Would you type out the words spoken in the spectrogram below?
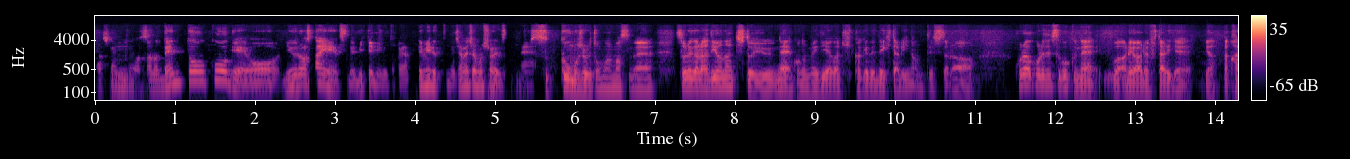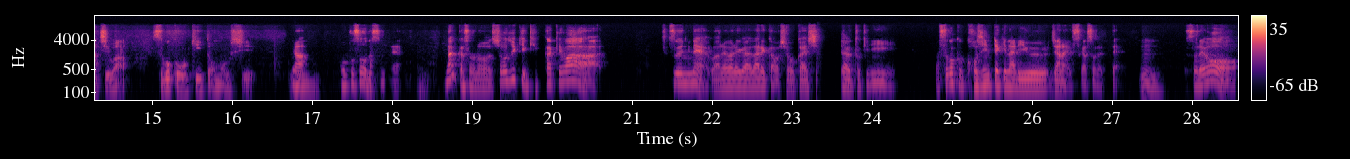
確かに、うんその伝統工芸をニューロサイエンスで見てみるとかやってみるってめちゃめちゃ面白いですよね。すっごい面白いと思いますね。それがラディオナッチというね、このメディアがきっかけでできたりなんてしたら、これはこれですごくね、我々2人でやった価値はすごく大きいと思うし。いやうん本当そうですね。なんかその正直きっかけは、普通にね、我々が誰かを紹介し合うときに、すごく個人的な理由じゃないですか、それって。うん、それを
